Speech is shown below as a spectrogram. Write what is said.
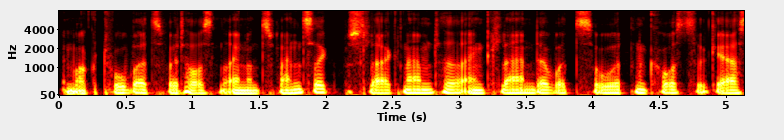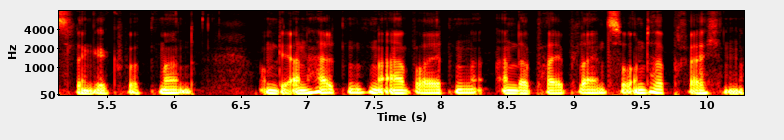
Im Oktober 2021 beschlagnahmte ein Clan der Wet'suwet'en Coastal GasLink Equipment, um die anhaltenden Arbeiten an der Pipeline zu unterbrechen.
